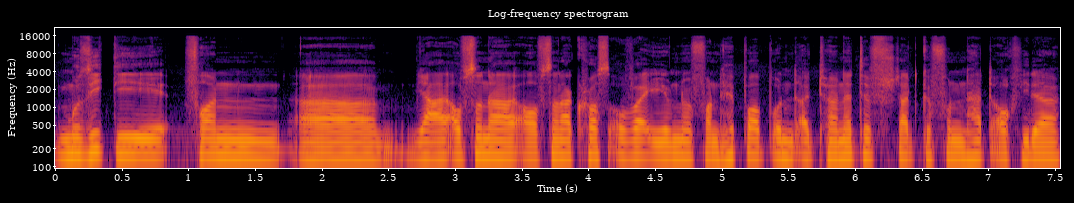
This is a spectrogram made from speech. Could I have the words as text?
Musik, die von äh, ja auf so einer auf so einer Crossover-Ebene von Hip Hop und Alternative stattgefunden hat auch wieder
